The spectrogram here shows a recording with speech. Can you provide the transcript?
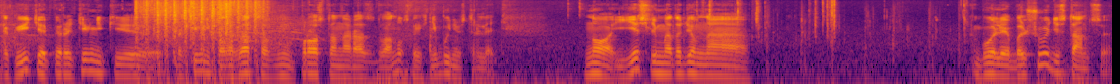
как видите, оперативники противника ложатся ну, просто на раз-два. Ну, своих не будем стрелять. Но если мы отойдем на более большую дистанцию,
